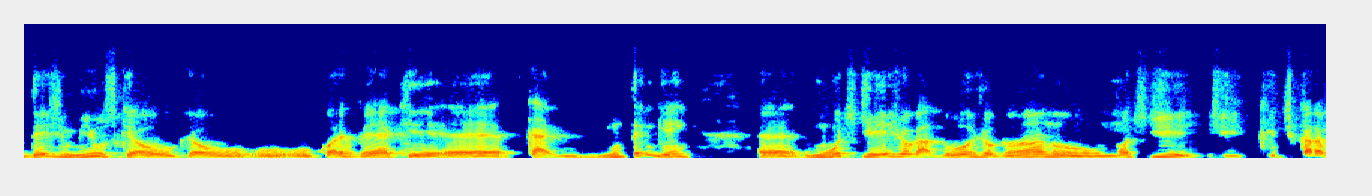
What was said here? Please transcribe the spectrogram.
desde Mills, que é o, que é o, o, o quarterback, é, cara, não tem ninguém. É, um monte de ex-jogador jogando, um monte de, de, de cara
